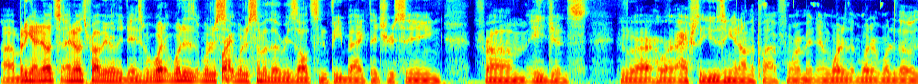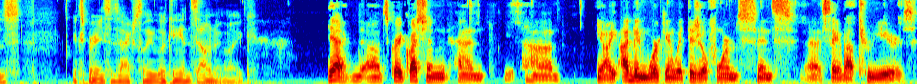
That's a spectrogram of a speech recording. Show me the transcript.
Uh, but again, I know it's I know it's probably early days, but what what is what are some, right. what are some of the results and feedback that you're seeing from agents who are who are actually using it on the platform, and, and what are the, what are what are those experiences actually looking and sounding like? Yeah, uh, it's a great question, and uh, you know I, have been working with digital forms since uh, say about two years,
